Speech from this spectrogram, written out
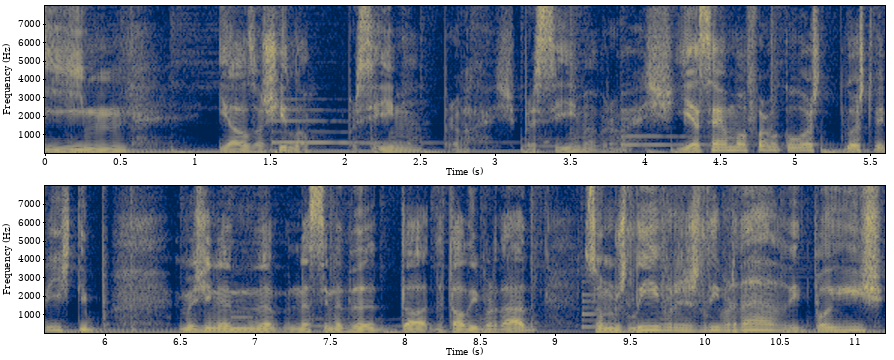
e, e elas oscilam para cima, para baixo, para cima, para baixo. E essa é uma forma que eu gosto, gosto de ver isto. Tipo, imagina na, na cena da, tal liberdade, somos livres, liberdade, e depois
